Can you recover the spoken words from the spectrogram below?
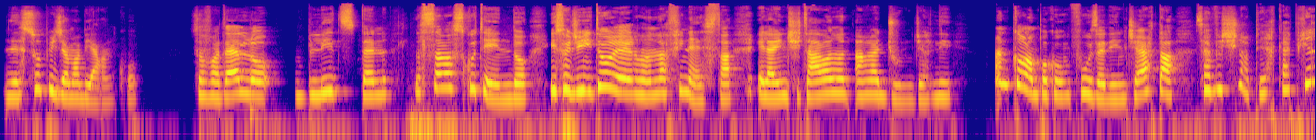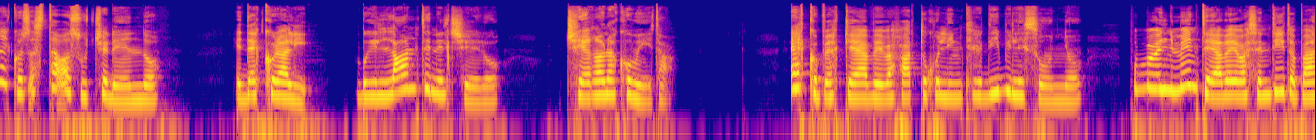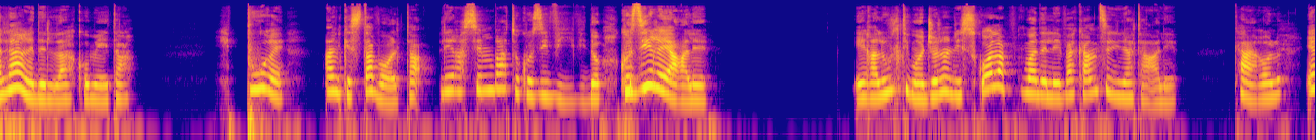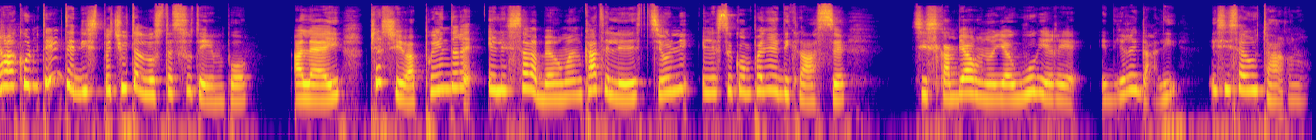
Nel suo pigiama bianco. Suo fratello Blitzen la stava scutendo. I suoi genitori erano alla finestra e la incitavano a raggiungerli. Ancora un po' confusa ed incerta, si avvicinò per capire cosa stava succedendo. Ed eccola lì, brillante nel cielo. C'era una cometa. Ecco perché aveva fatto quell'incredibile sogno. Probabilmente aveva sentito parlare della cometa. Eppure, anche stavolta, le era sembrato così vivido, così reale. Era l'ultimo giorno di scuola prima delle vacanze di Natale. Carol era contenta e dispiaciuta allo stesso tempo. A lei piaceva apprendere e le sarebbero mancate le lezioni e le sue compagne di classe. Si scambiarono gli auguri e e di regali e si salutarono.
